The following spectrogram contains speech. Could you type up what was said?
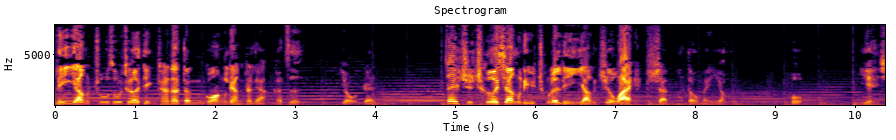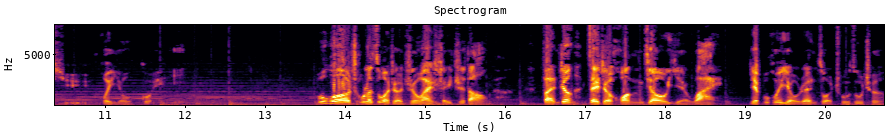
林阳出租车顶上的灯光亮着两个字：“有人。”但是车厢里除了林阳之外什么都没有。不，也许会有鬼。不过除了作者之外，谁知道呢？反正在这荒郊野外，也不会有人坐出租车。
